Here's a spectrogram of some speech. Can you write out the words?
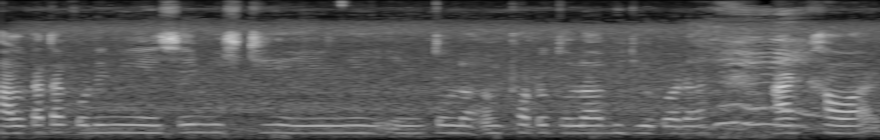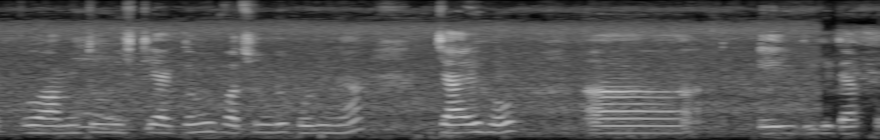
হালকাতা করে নিয়ে এসে মিষ্টি তোলা, ফটো তোলা, ভিডিও করা আর খাওয়ার। তো আমি তো মিষ্টি একদমই পছন্দ করি না। যাই হোক এই দিকে দেখো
